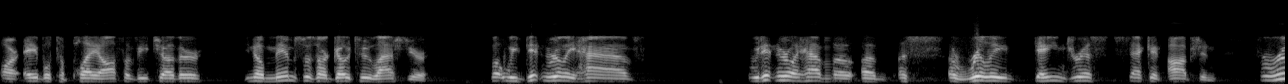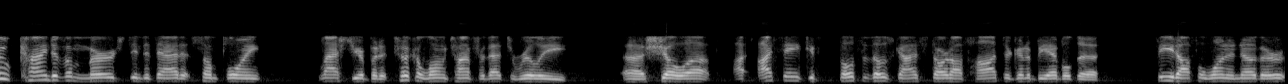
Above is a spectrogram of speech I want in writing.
are able to play off of each other. You know, Mims was our go-to last year, but we didn't really have we didn't really have a, a, a a really dangerous second option. Farooq kind of emerged into that at some point last year, but it took a long time for that to really uh, show up. I, I think if both of those guys start off hot, they're going to be able to feed off of one another,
